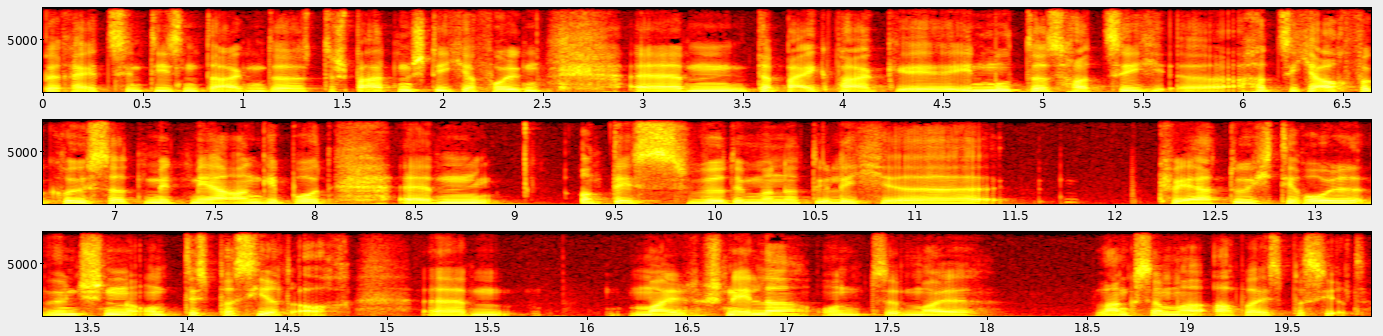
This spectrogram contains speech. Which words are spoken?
bereits in diesen Tagen der, der Spatenstich erfolgen. Ähm, der Bikepark in Mutters hat sich, hat sich auch vergrößert mit mehr Angebot. Ähm, und das würde man natürlich quer durch Tirol wünschen und das passiert auch mal schneller und mal langsamer, aber es passiert.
